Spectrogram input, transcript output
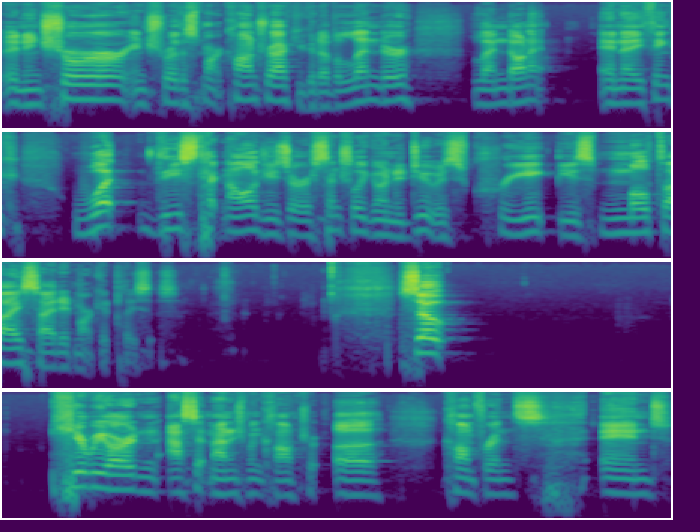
an insurer insure the smart contract. You could have a lender lend on it. And I think what these technologies are essentially going to do is create these multi-sided marketplaces. So here we are at an asset management uh, conference, and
